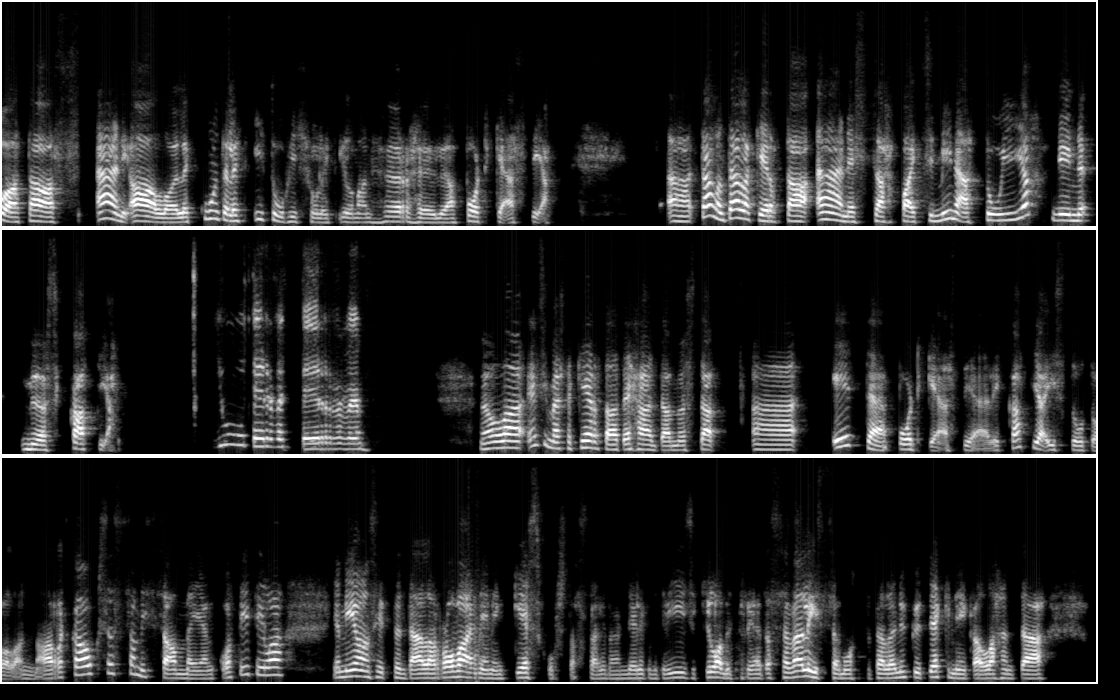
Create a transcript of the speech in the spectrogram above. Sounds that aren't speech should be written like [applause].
Tervetuloa taas ääniaalloille. Kuuntelet Ituhihulit ilman hörhöilyä podcastia. Täällä on tällä kertaa äänessä paitsi minä Tuija, niin myös Katja. Juu, terve, terve. Me ollaan ensimmäistä kertaa tehdään tämmöistä etäpodcastia, eli Katja istuu tuolla Narkauksessa, missä on meidän kotitila, ja minä olen sitten täällä Rovaniemen keskustassa, eli 45 kilometriä tässä välissä, mutta tällä nykytekniikallahan tämä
